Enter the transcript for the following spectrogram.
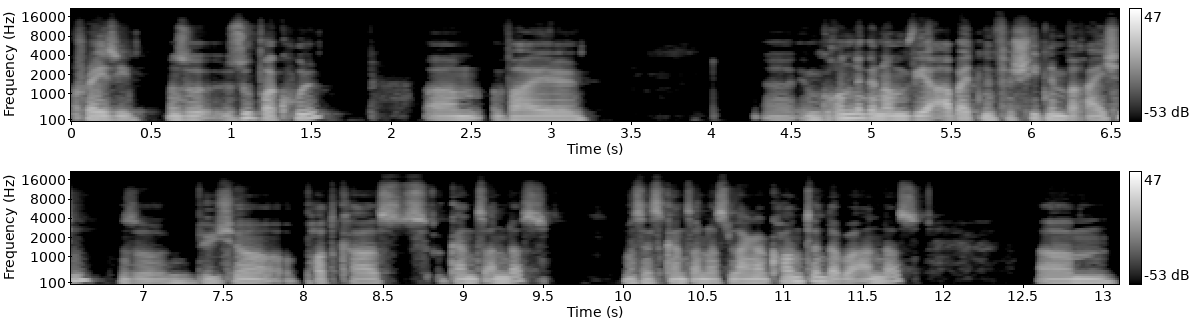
Crazy. Also super cool, ähm, weil äh, im Grunde genommen wir arbeiten in verschiedenen Bereichen. Also Bücher, Podcasts ganz anders. Was heißt ganz anders? Langer Content, aber anders. Ähm,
